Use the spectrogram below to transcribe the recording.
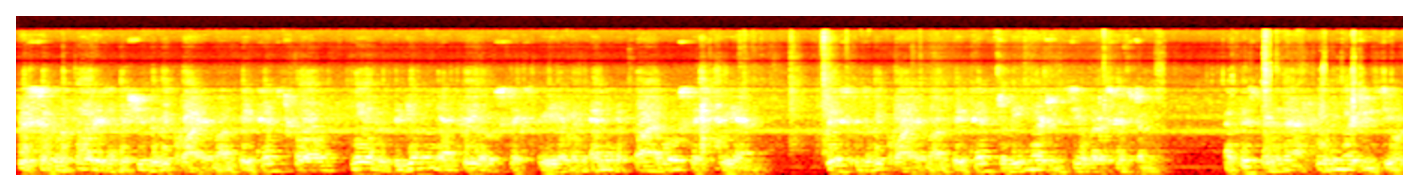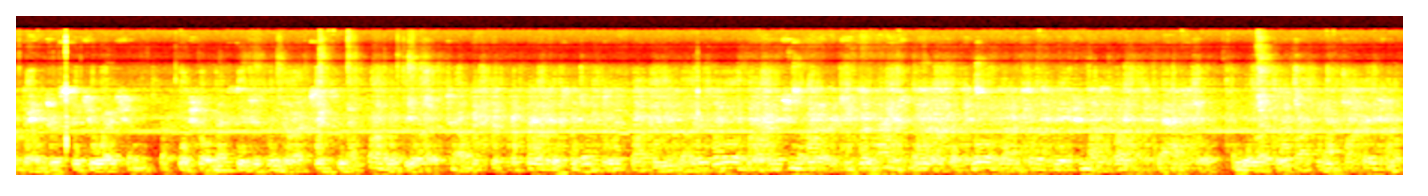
The civil authorities have issued the required monthly test form meals beginning at 3.06 p.m. and ending at 5.06 p.m. This is a required monthly test of the emergency alert system. At this is an actual emergency or dangerous situation, official Association of Broadcasters and the local parking and operational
